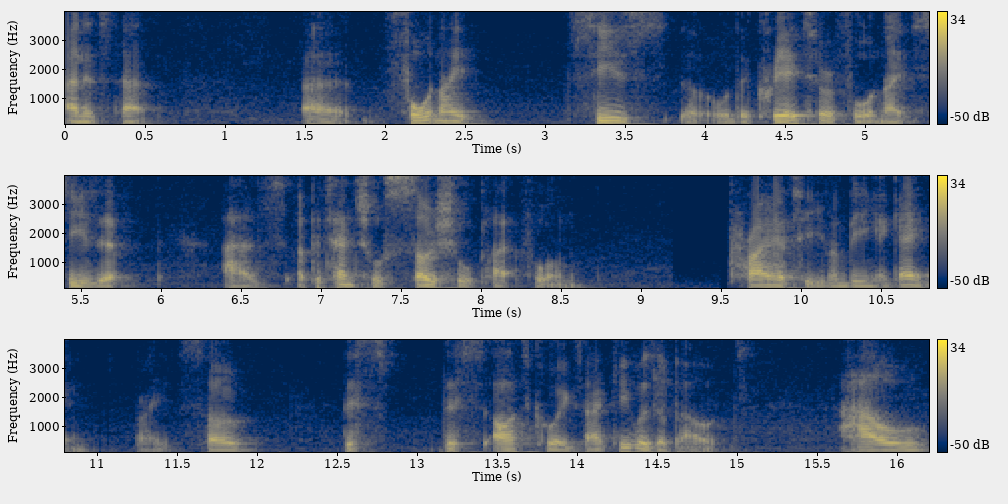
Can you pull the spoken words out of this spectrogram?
and it's that uh, Fortnite sees, or the creator of Fortnite sees it as a potential social platform prior to even being a game, right? So this this article exactly was about how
